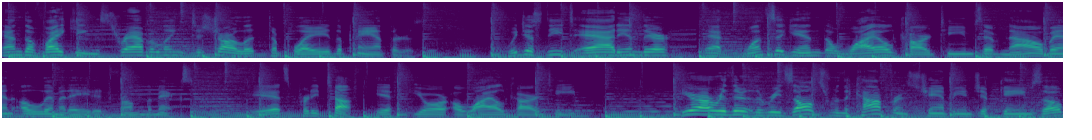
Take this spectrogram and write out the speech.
and the Vikings traveling to Charlotte to play the Panthers. We just need to add in there that once again the wild card teams have now been eliminated from the mix. It's pretty tough if you're a wild card team. Here are the, the results from the conference championship games, though.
